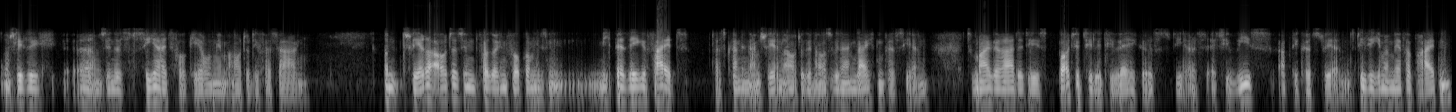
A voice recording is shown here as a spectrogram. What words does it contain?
und schließlich äh, sind es Sicherheitsvorkehrungen im Auto, die versagen. Und schwere Autos sind vor solchen Vorkommnissen nicht per se gefeit. Das kann in einem schweren Auto genauso wie in einem leichten passieren. Zumal gerade die Sport Utility Vehicles, die als SUVs abgekürzt werden, die sich immer mehr verbreiten,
